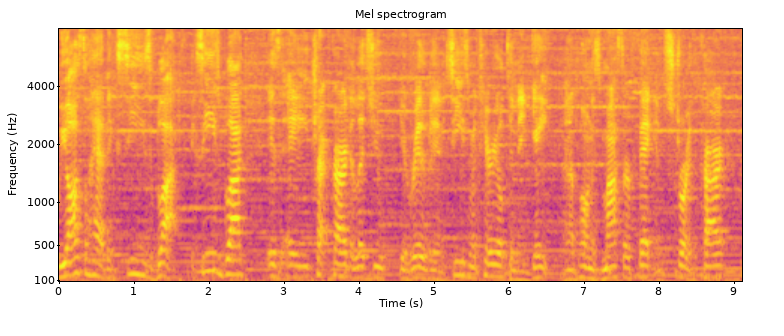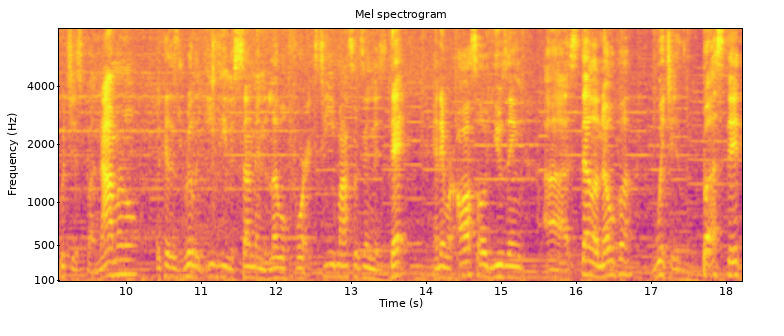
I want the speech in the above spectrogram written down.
we also have Xyz Block. Xyz Block is a trap card that lets you get rid of an Xyz material to negate an opponent's monster effect and destroy the card, which is phenomenal because it's really easy to summon level 4 Xyz monsters in this deck. And then we're also using uh, Stellarnova, which is busted.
